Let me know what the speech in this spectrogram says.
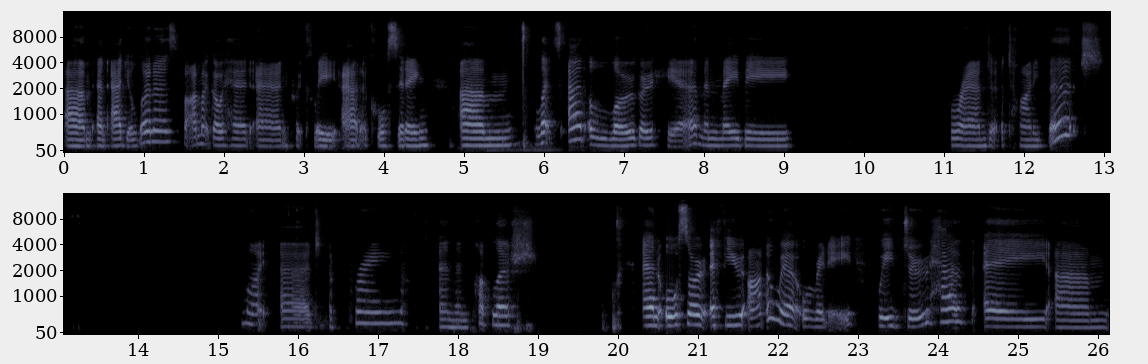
um, and add your learners, but I might go ahead and quickly add a course setting. Um, let's add a logo here and then maybe brand it a tiny bit. Might add a brain and then publish. And also, if you aren't aware already, we do have a um,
